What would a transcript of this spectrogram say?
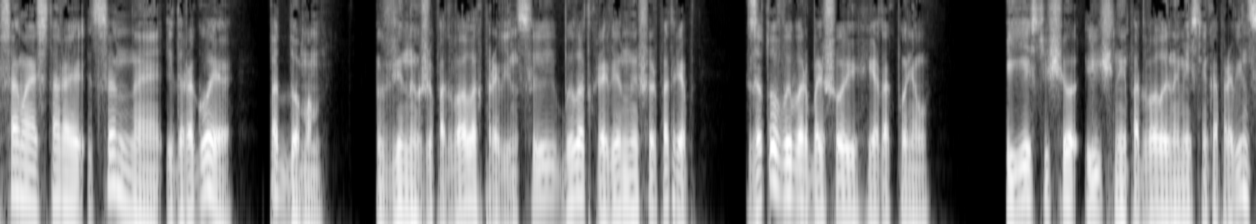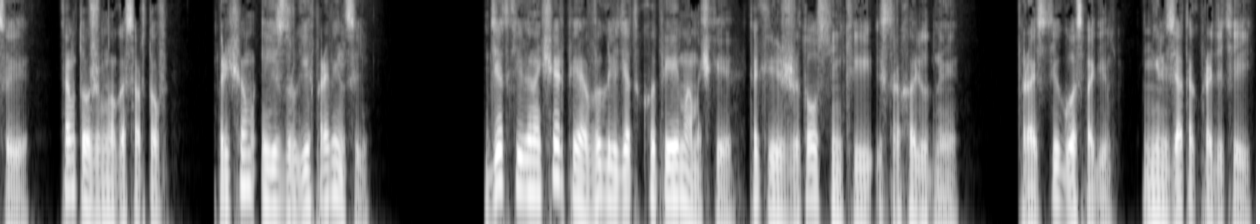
Самое старое и ценное и дорогое — под домом. В винных же подвалах провинции был откровенный ширпотреб. Зато выбор большой, я так понял. И есть еще личные подвалы наместника провинции, там тоже много сортов, причем и из других провинций. Детки виночерпия выглядят копией мамочки, такие же толстенькие и страхолюдные. «Прости, Господи, нельзя так про детей»,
